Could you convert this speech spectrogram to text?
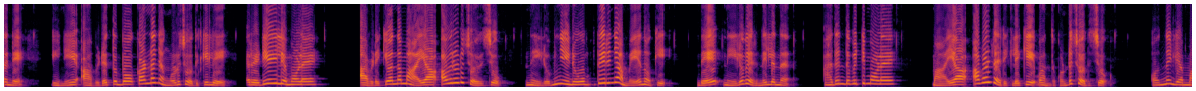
തന്നെ. ഇനി അവിടെ എത്തുമ്പോ കണ്ണ ഞങ്ങളോട് ചോദിക്കില്ലേ റെഡിയായില്ലേ മോളെ? അവിടേക്ക് വന്ന മായ അവരോട് ചോദിച്ചു നീലും നീനുവും തിരിഞ്ഞ അമ്മയെ നോക്കി. ദേ നീലു വരുന്നില്ലെന്ന്. അതെന്തു പറ്റി മോളെ? മായ അവളുടെ അരികിലേക്ക് വന്നുകൊണ്ട് ചോദിച്ചു ഒന്നില്ല അമ്മ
